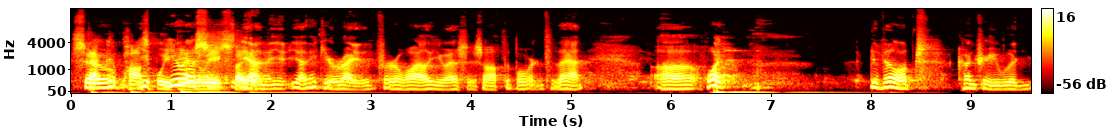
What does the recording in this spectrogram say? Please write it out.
So that could possibly be really is, exciting. Yeah, I think you're right. For a while, U.S. is off the board for that. Uh, what developed country would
